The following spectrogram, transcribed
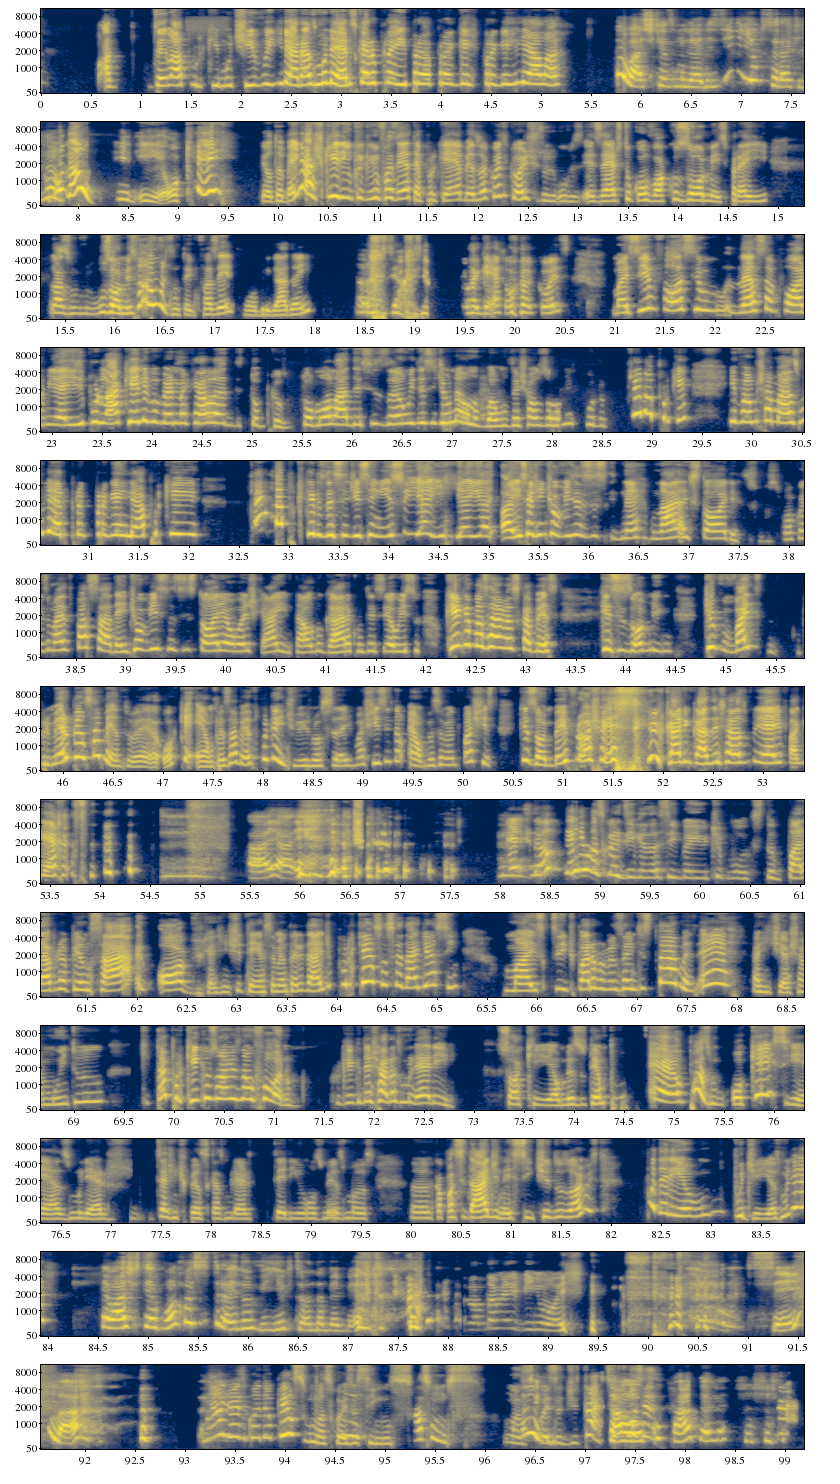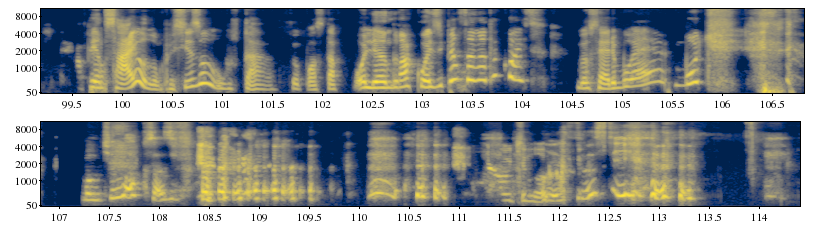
A, sei lá por que motivo, e eram as mulheres que eram pra ir pra, pra guerrilhar lá. Eu acho que as mulheres iriam, será que não? Não, não. E, e ok. Eu também acho que iriam o que iriam fazer, até porque é a mesma coisa que hoje o exército convoca os homens pra ir. As, os homens vão, eles não tem o que fazer, eles são obrigados a ir. uma guerra, uma coisa. Mas se fosse dessa forma, e aí por lá aquele governo naquela tomou lá a decisão e decidiu, não, não vamos deixar os homens por sei lá por quê, e vamos chamar as mulheres para guerrilhar, porque sei porque eles decidissem isso, e aí, e aí, aí se a gente ouvisse né, na história, uma coisa mais passada, a gente ouvisse essa história hoje, que ah, em tal lugar aconteceu isso, o que que ia passar na nossa cabeça? Que esses homens, tipo, vai, primeiro pensamento é, ok, é um pensamento, porque a gente vive numa sociedade machista, então é um pensamento machista. Que homem bem frouxo é esse? Ficar em casa e deixar as mulheres ir pra guerra. Ai, ai. É, não tem umas coisinhas assim, meio, tipo, se tu parar pra pensar, óbvio que a gente tem essa mentalidade, porque a sociedade é assim. Mas se a gente para pra pensar, a gente diz, tá, mas é, a gente acha muito que tá, por que, que os homens não foram? Por que, que deixaram as mulheres ir? Só que, ao mesmo tempo, é, eu posso, ok se é as mulheres, se a gente pensa que as mulheres teriam as mesmas uh, capacidade nesse sentido dos homens, poderiam, podia as mulheres. Eu acho que tem alguma coisa estranha no vinho que tu anda bebendo. eu também vinho hoje. Sei lá. Não, de vez em quando eu penso umas coisas assim, uns, faço uns, umas Ai, coisas de. Tá, tá fosse... ocupada, né? pensar, eu não preciso tá, eu posso estar tá olhando uma coisa e pensando outra coisa. Meu cérebro é multi. Multi louco, só se for. multi louco. Isso sim.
